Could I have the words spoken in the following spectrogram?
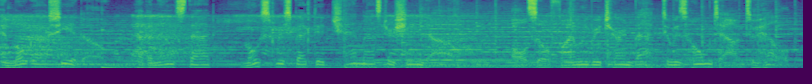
and Mogok Sayadaw, have announced that most respected Chan Master Hsin-tao also finally returned back to his hometown to help.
